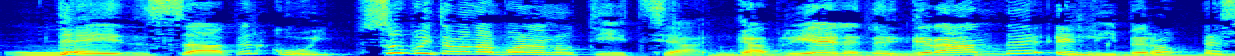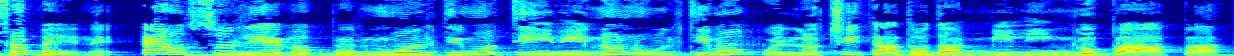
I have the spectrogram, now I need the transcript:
densa, per cui subito una buona notizia. Gabriele Del Grande è libero e sta bene. È un sollievo per molti motivi, non ultimo quello citato da Milingo Papa.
